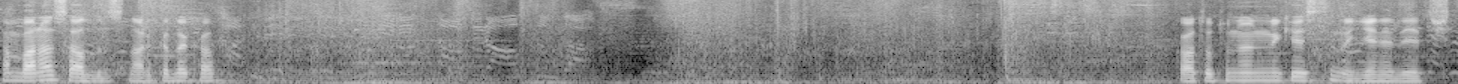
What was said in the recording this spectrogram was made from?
Tam bana saldırsın arkada kal. Gatot'un önünü kestim de gene de yetişti.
